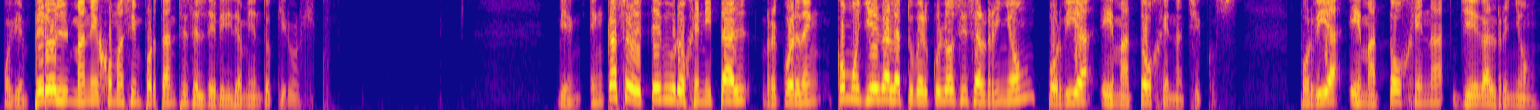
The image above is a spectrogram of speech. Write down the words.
Muy bien, pero el manejo más importante es el debridamiento quirúrgico. Bien, en caso de TB urogenital, recuerden, ¿cómo llega la tuberculosis al riñón? Por vía hematógena, chicos. Por vía hematógena llega al riñón.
